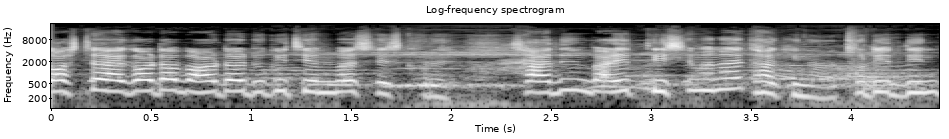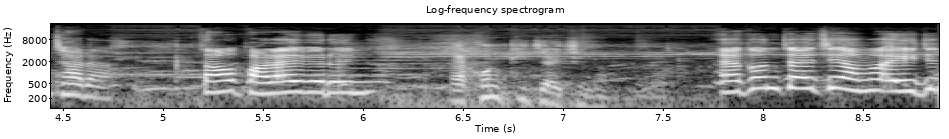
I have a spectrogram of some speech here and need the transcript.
দশটা এগারোটা বারোটায় ঢুকি চেম্বার শেষ করে। সারাদিন বাড়ির ত্রিসীমানায় থাকি না ছুটির দিন ছাড়া। তাও পাড়ায় বেরোই না। এখন কি আপনারা এখন চাইছি আমার এই যে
